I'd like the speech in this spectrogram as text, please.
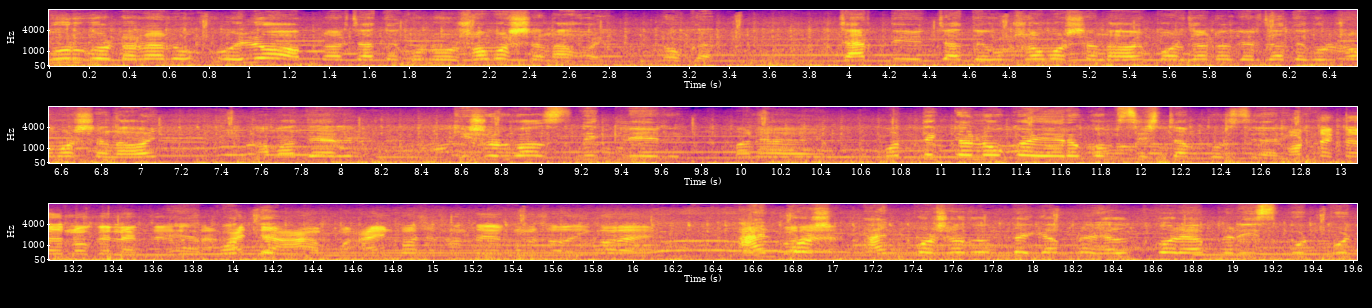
দুর্ঘটনার হইলেও আপনার যাতে কোনো সমস্যা না হয় নৌকার। যাত্রীর যাতে কোনো সমস্যা না হয় পর্যটকের যাতে কোনো সমস্যা না হয় আমাদের কিশোরগঞ্জ নিকলির মানে প্রত্যেকটা নৌকায় এরকম সিস্টেম করছে প্রত্যেকটা লাগছে হ্যাঁ, আচ্ছা আইন প্রশাসন থেকে কোনো ই করে? আইন প্রশাসন থেকে আপনার হেল্প করে আপনার স্পুট ফুট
